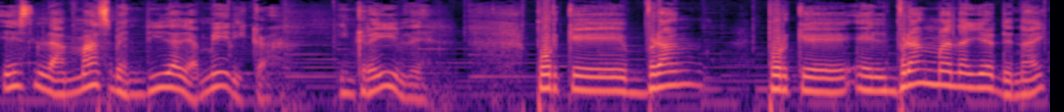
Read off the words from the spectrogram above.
es la más vendida de América. Increíble. Porque, brand, porque el brand manager de Nike,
